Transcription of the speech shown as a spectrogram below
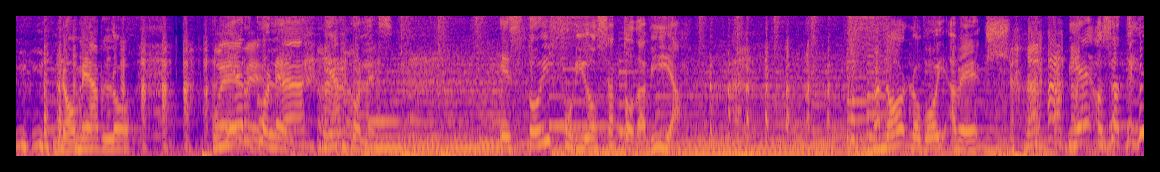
No me habló. Miércoles. Miércoles. Estoy furiosa todavía. No lo voy a ver. Bien, o sea, te lo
